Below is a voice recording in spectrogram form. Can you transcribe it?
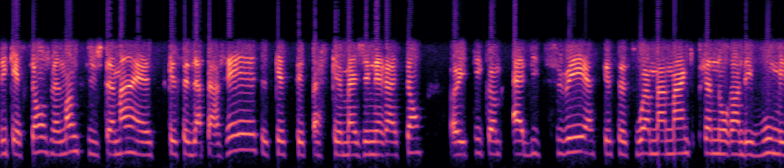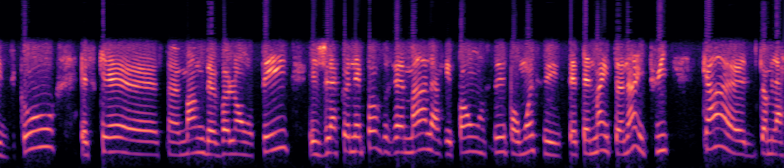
des questions, je me demande si justement est-ce que c'est de la paresse, est-ce que c'est parce que ma génération a été comme habituée à ce que ce soit maman qui prenne nos rendez-vous médicaux. Est-ce que euh, c'est un manque de volonté? Et je la connais pas vraiment la réponse. Pour moi, c'est tellement étonnant. Et puis quand, euh, comme la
